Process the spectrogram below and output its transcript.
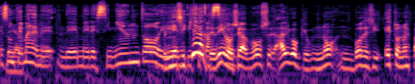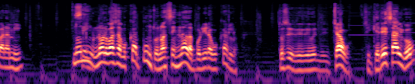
Es un tema de, merecimiento y Ni siquiera te digo, o sea, vos algo que no, vos decís, esto no es para mí, no, no lo vas a buscar, punto, no haces nada por ir a buscarlo. Entonces, chau, si querés algo,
